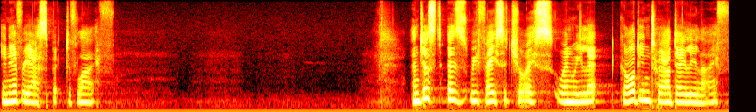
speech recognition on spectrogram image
in every aspect of life. And just as we face a choice when we let God into our daily life,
